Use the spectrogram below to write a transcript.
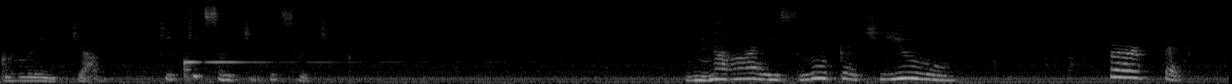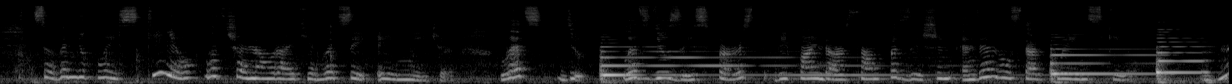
Great job. Keep keep switching, keep switching. Nice. Look at you. Perfect. So when you play scale, let's try now right here. Let's say A major. Let's do let's do this first. We find our thumb position and then we'll start playing scale. Mhm.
